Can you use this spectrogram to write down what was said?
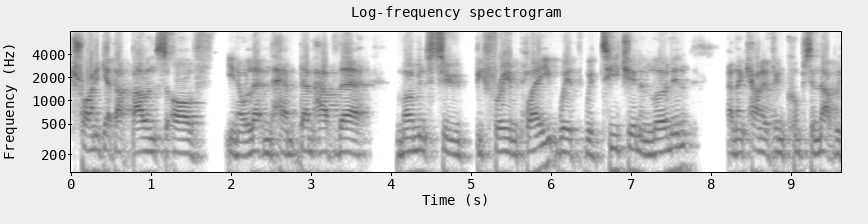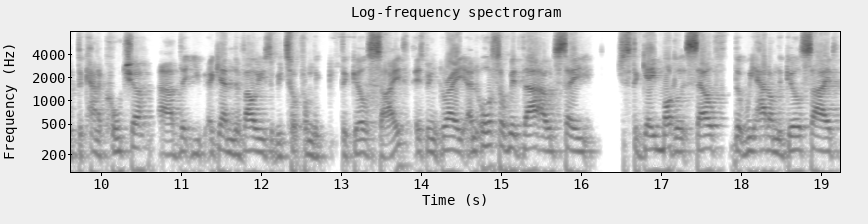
trying to get that balance of, you know, letting them, them have their moments to be free and play with with teaching and learning and then kind of encompassing that with the kind of culture uh, that you again the values that we took from the, the girls side has been great and also with that i would say just the game model itself that we had on the girls side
